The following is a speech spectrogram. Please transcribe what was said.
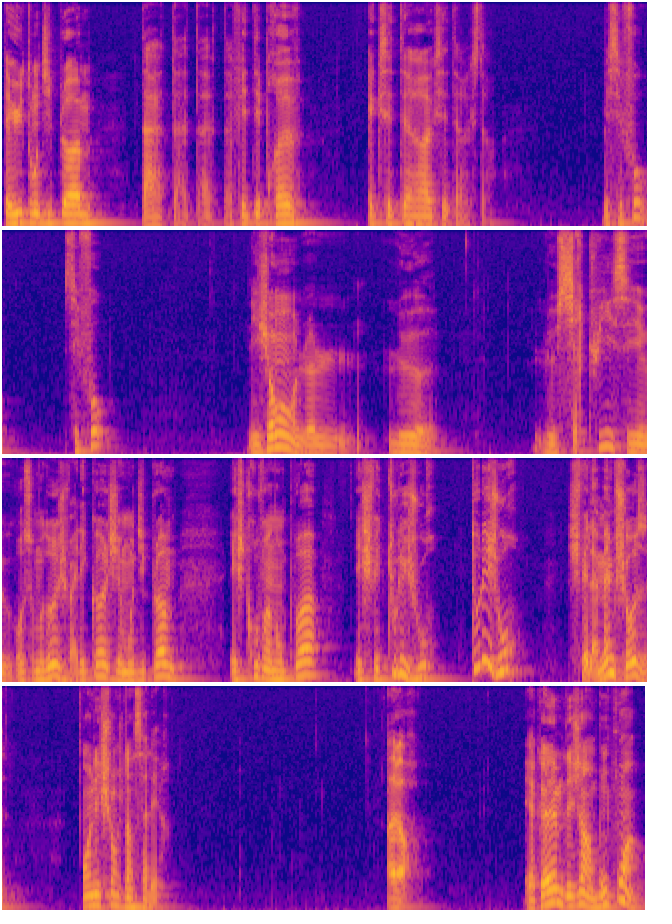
t'as eu ton diplôme, t'as as, fait tes preuves, etc., etc., etc. Mais c'est faux. C'est faux. Les gens, le, le, le circuit, c'est grosso modo, je vais à l'école, j'ai mon diplôme, et je trouve un emploi, et je fais tous les jours, tous les jours, je fais la même chose en échange d'un salaire. Alors, il y a quand même déjà un bon point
